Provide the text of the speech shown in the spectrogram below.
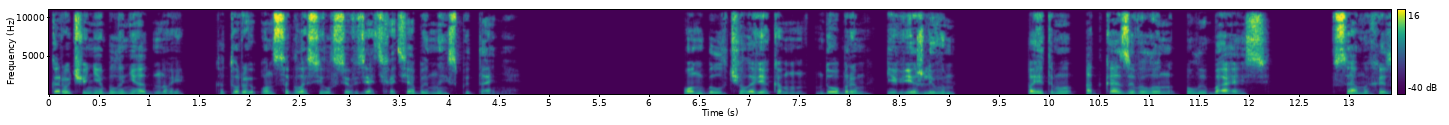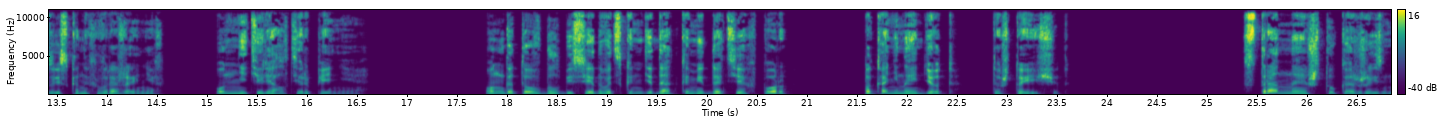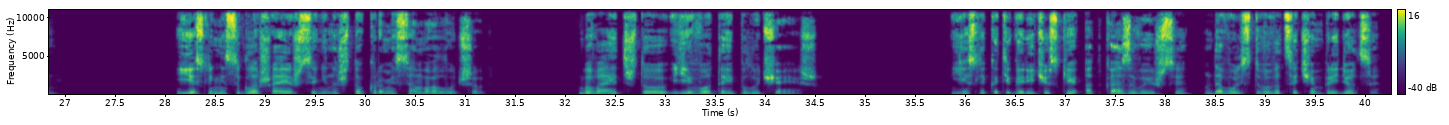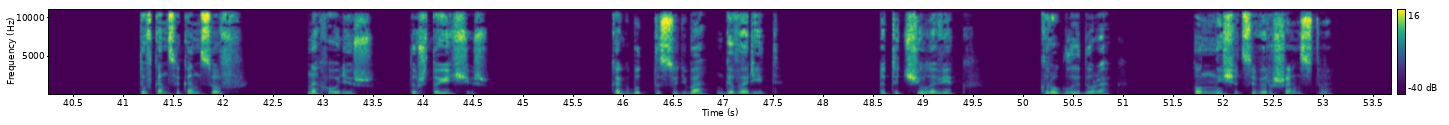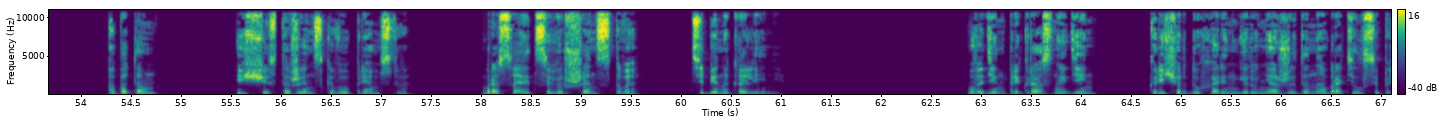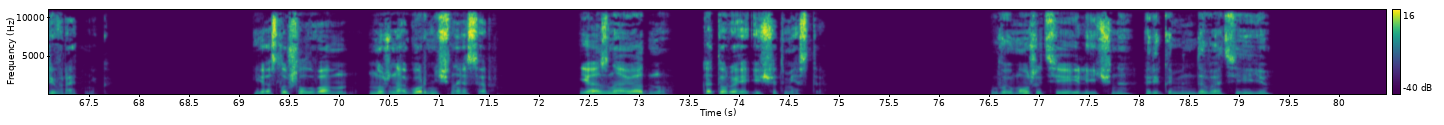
Короче, не было ни одной, которую он согласился взять хотя бы на испытание. Он был человеком добрым и вежливым, поэтому отказывал он, улыбаясь, в самых изысканных выражениях. Он не терял терпения. Он готов был беседовать с кандидатками до тех пор, пока не найдет то, что ищет. Странная штука жизнь. Если не соглашаешься ни на что, кроме самого лучшего, бывает, что его-то и получаешь. Если категорически отказываешься довольствоваться чем придется, то в конце концов находишь то, что ищешь. Как будто судьба говорит, этот человек — круглый дурак, он ищет совершенства. А потом, из чисто женского упрямства, бросает совершенство тебе на колени. В один прекрасный день к Ричарду Харингеру неожиданно обратился привратник. «Я слышал, вам нужна горничная, сэр. Я знаю одну, которая ищет место». «Вы можете лично рекомендовать ее?»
